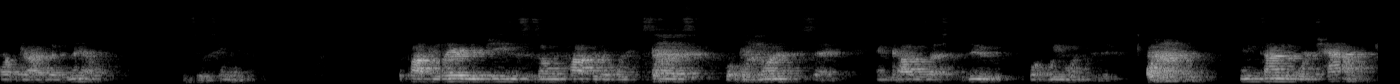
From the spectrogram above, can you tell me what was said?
help drive those nails into his hands. The popularity of Jesus is only popular when it says what we want it to say and causes us to do what we want to do. Anytime that we're challenged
